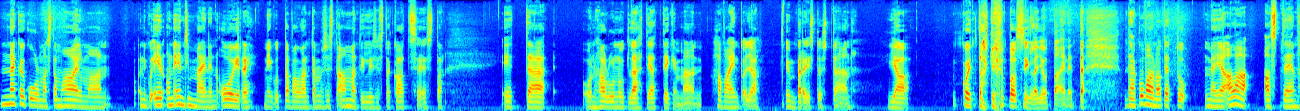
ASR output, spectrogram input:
näkökulmasta maailmaan niin kuin on ensimmäinen oire niin kuin tavallaan tämmöisestä ammatillisesta katseesta, että on halunnut lähteä tekemään havaintoja ympäristöstään ja koittaa kertoa sillä jotain. Että tämä kuva on otettu meidän ala-asteen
